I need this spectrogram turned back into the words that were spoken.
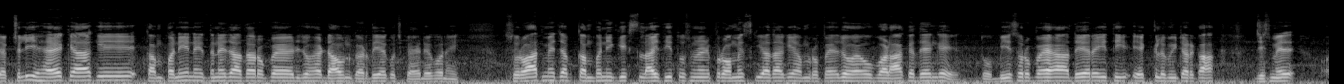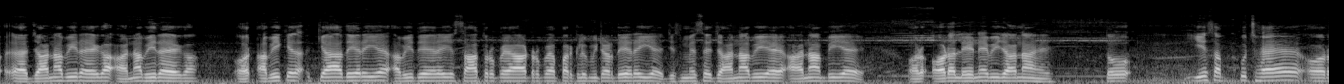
एक्चुअली है क्या कि कंपनी ने इतने ज़्यादा रुपए जो है डाउन कर दिए, कुछ कहने को नहीं। शुरुआत में जब कंपनी गिक्स लाई थी तो उसने प्रॉमिस किया था कि हम रुपए जो है वो बढ़ा के देंगे। तो बीस रुपया दे रही थी एक किलोमीटर का, जिसमें जाना भी रहेगा, आना भी रहेगा। और अभी क्या दे रही है? अभी दे रही है सात रुपये आठ रुपये पर किलोमीटर दे रही है। जिसमें से जाना भी है, आना भी है और ऑर्डर लेने भी जाना है। तो ये सब कुछ है और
